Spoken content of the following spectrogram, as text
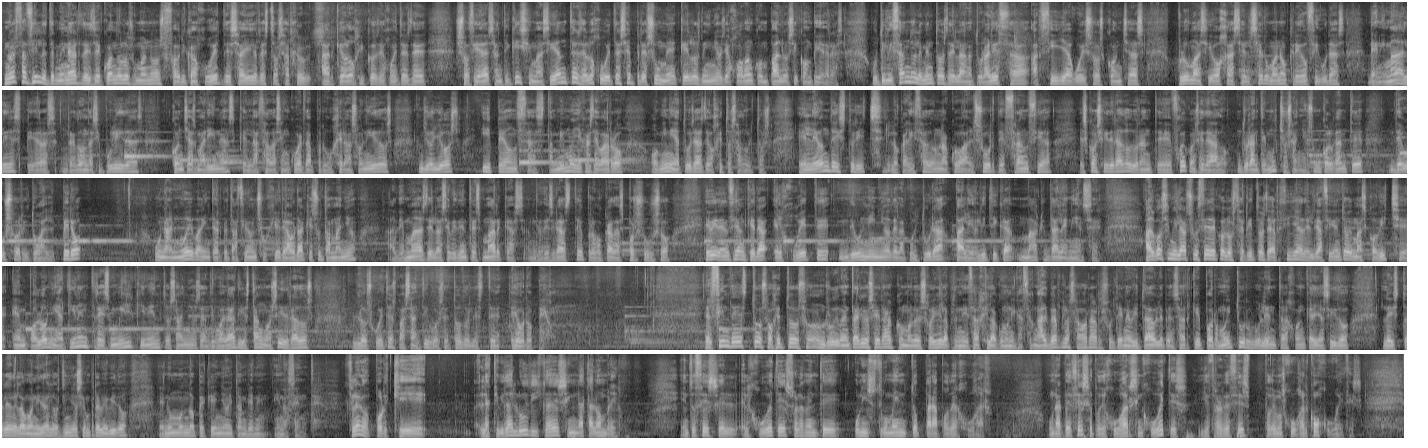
No es fácil determinar desde cuándo los humanos fabrican juguetes. Hay restos arqueológicos de juguetes de sociedades antiquísimas y antes de los juguetes se presume que los niños ya jugaban con palos y con piedras. Utilizando elementos de la naturaleza, arcilla, huesos, conchas, plumas y hojas, el ser humano creó figuras de animales, piedras redondas y pulidas, conchas marinas que enlazadas en cuerda produjeran sonidos, yoyos y peonzas, también muñecas de barro o miniaturas de objetos adultos. El león de Isturich, localizado en una cueva al sur de Francia, es considerado durante, fue considerado durante muchos años un colgante de uso ritual, pero una nueva interpretación sugiere ahora que su tamaño además de las evidentes marcas de desgaste provocadas por su uso, evidencian que era el juguete de un niño de la cultura paleolítica magdaleniense. Algo similar sucede con los cerritos de arcilla del yacimiento de Mascovice, en Polonia. Tienen 3.500 años de antigüedad y están considerados los juguetes más antiguos de todo el este europeo. El fin de estos objetos rudimentarios era, como lo es hoy, el aprendizaje y la comunicación. Al verlos ahora resulta inevitable pensar que por muy turbulenta, Juan, que haya sido la historia de la humanidad, los niños siempre han vivido en un mundo pequeño y también inocente. Claro, porque la actividad lúdica es innata al hombre. Entonces el, juguete es solamente un instrumento para poder jugar. Unas veces se puede jugar sin juguetes y otras veces podemos jugar con juguetes,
